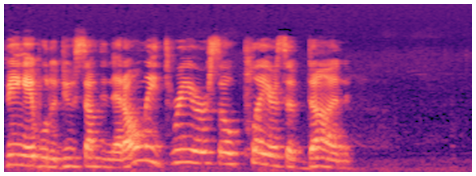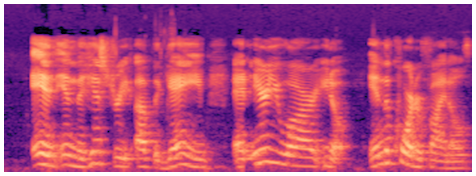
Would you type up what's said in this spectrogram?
being able to do something that only three or so players have done in in the history of the game. And here you are, you know, in the quarterfinals.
